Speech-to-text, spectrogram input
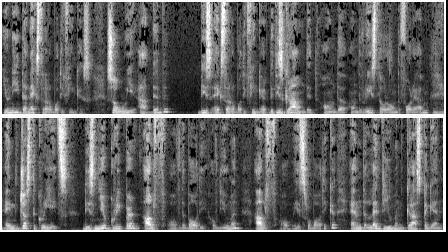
You need an extra robotic fingers. So we added this extra robotic finger that is grounded on the on the wrist or on the forearm Mm-hmm. and just creates this new gripper half of the body of the human half of is robotic and let the human grasp again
